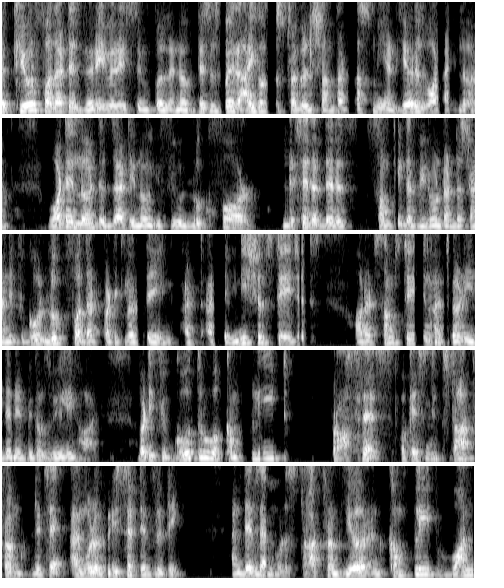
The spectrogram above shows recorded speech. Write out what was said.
the cure for that is very, very simple. You know, this is where I also struggled, Shanta, trust me. And here is what I learned. What I learned is that, you know, if you look for, let's say that there is something that we don't understand, if you go look for that particular thing at, at the initial stages or at some stage in our journey, then it becomes really hard. But if you go through a complete process, okay, start from, let's say, I'm going to reset everything. And then mm-hmm. I'm going to start from here and complete one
